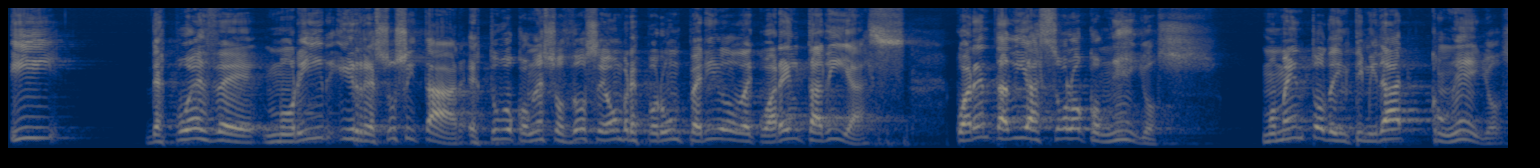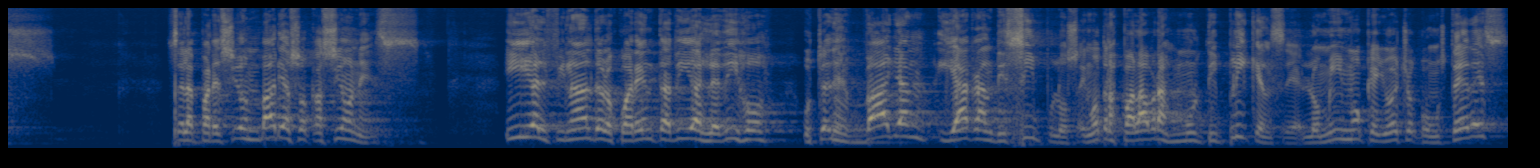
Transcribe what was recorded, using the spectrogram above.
Y después de morir y resucitar, estuvo con esos doce hombres por un periodo de 40 días. 40 días solo con ellos. Momento de intimidad con ellos. Se le apareció en varias ocasiones. Y al final de los 40 días le dijo, ustedes vayan y hagan discípulos. En otras palabras, multiplíquense. Lo mismo que yo he hecho con ustedes,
